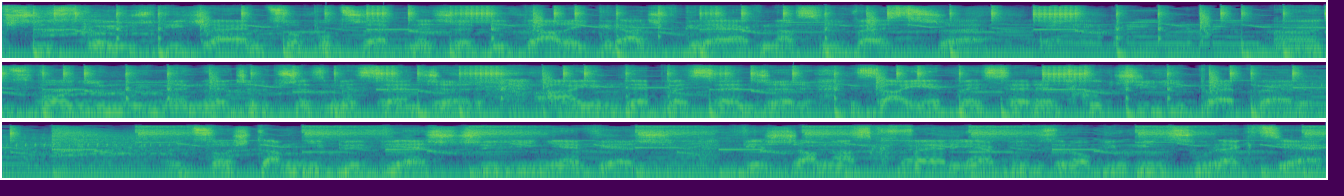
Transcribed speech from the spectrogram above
Wszystko już widziałem co potrzebne Żeby dalej grać w grę jak na Sylwestrze. E, Dzwoni mój menedżer przez messenger. I am the passenger. Zajebę se red hot chili pepper. Coś tam niby wiesz, czyli nie wiesz. Wjeżdżam na skwer jakbym zrobił insurekcję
